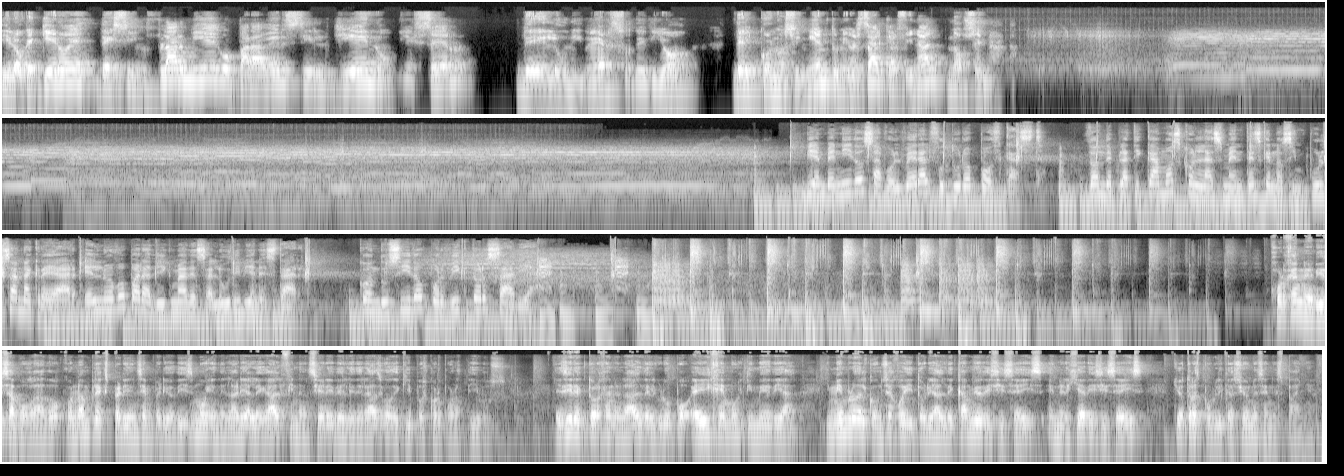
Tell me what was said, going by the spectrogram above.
Y lo que quiero es desinflar mi ego para ver si lleno mi ser del universo, de Dios, del conocimiento universal, que al final no sé nada. Bienvenidos a Volver al Futuro Podcast, donde platicamos con las mentes que nos impulsan a crear el nuevo paradigma de salud y bienestar, conducido por Víctor Sadia. Jorge Neri es abogado con amplia experiencia en periodismo y en el área legal, financiera y de liderazgo de equipos corporativos. Es director general del grupo EIG Multimedia y miembro del consejo editorial de Cambio 16, Energía 16 y otras publicaciones en España.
